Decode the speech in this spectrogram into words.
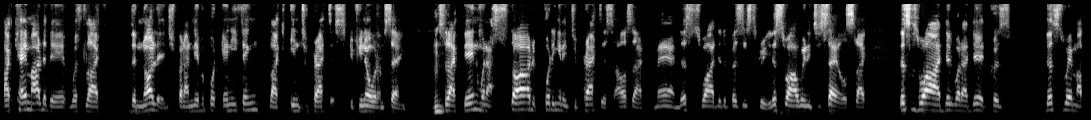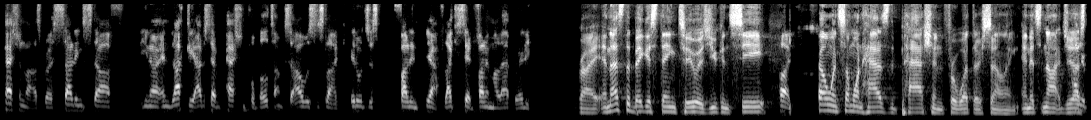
I came out of there with like the knowledge, but I never put anything like into practice, if you know what I'm saying. Mm-hmm. So like then when I started putting it into practice, I was like, man, this is why I did a business degree. This is why I went into sales. Like this is why I did what I did because this is where my passion lies, bro. Selling stuff, you know. And luckily, I just have a passion for Biltong, so I was just like, it was just falling, yeah, like you said, falling in my lap, really. Right, and that's the biggest thing too is you can see oh, tell when someone has the passion for what they're selling, and it's not just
